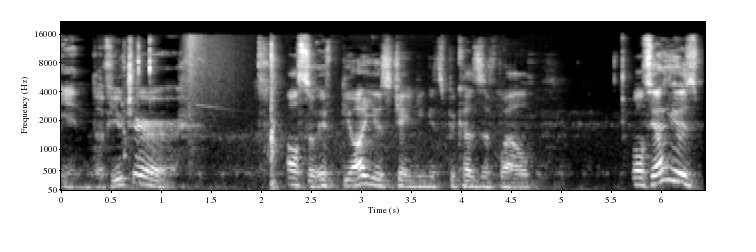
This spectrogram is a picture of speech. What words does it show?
in the future. Also, if the audio is changing, it's because of, well, well, the audio is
